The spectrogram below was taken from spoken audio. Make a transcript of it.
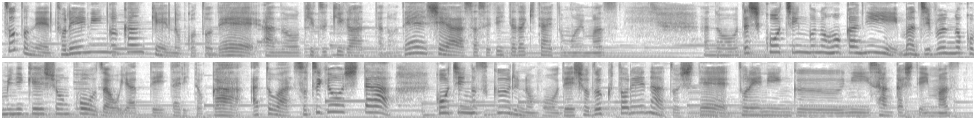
ちょっとねトレーニング関係のことであの気づきがあったのでシェアさせていただきたいと思います。あの私コーチングの他に、まあ、自分のコミュニケーション講座をやっていたりとかあとは卒業したコーチングスクールの方で所属トレーナーとしてトレーニングに参加しています。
